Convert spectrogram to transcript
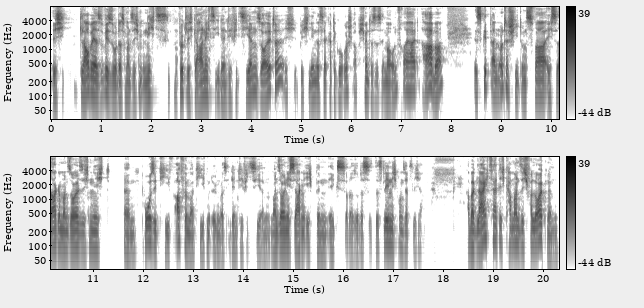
ich glaube ja sowieso, dass man sich mit nichts, wirklich gar nichts identifizieren sollte. Ich, ich lehne das ja kategorisch ab. Ich finde, das ist immer Unfreiheit. Aber es gibt einen Unterschied. Und zwar, ich sage, man soll sich nicht ähm, positiv, affirmativ mit irgendwas identifizieren. Man soll nicht sagen, ich bin X oder so. Das, das lehne ich grundsätzlich ab aber gleichzeitig kann man sich verleugnen.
